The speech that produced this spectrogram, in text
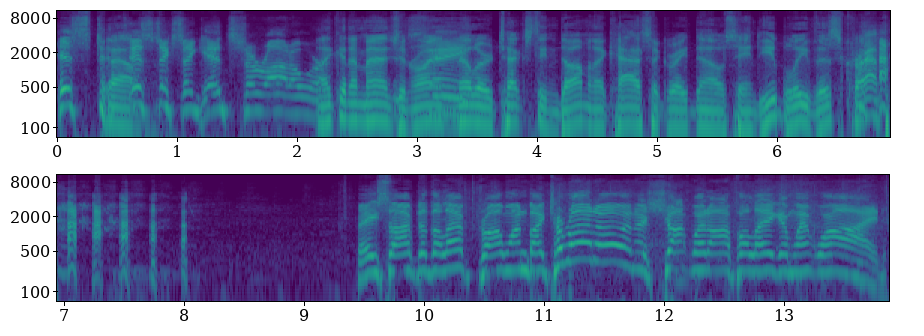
His statistics well, against Toronto were. I can imagine insane. Ryan Miller texting Dominik Hasek right now saying, Do you believe this crap? Face off to the left, draw one by Toronto, and a shot went off a leg and went wide.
